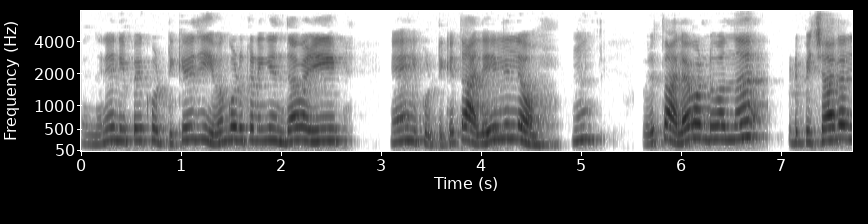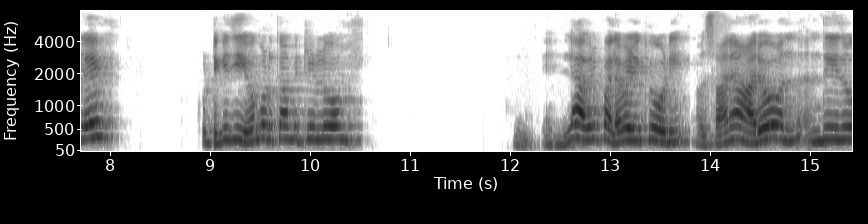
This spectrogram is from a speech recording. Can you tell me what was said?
എങ്ങനെ ഇനിയിപ്പോൾ ഈ കുട്ടിക്ക് ജീവൻ കൊടുക്കണമെങ്കിൽ എന്താ വഴി? ഏ ഈ കുട്ടിക്ക് തലയില്ലല്ലോ. ഒരു തല കൊണ്ടുവന്ന് പിടിപ്പിച്ചാലല്ലേ കുട്ടിക്ക് ജീവൻ കൊടുക്കാൻ പറ്റുള്ളൂ? എല്ലാവരും പല വഴിക്ക് ഓടി. അവസാനം ആരോ എന്ത് ചെയ്തു?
